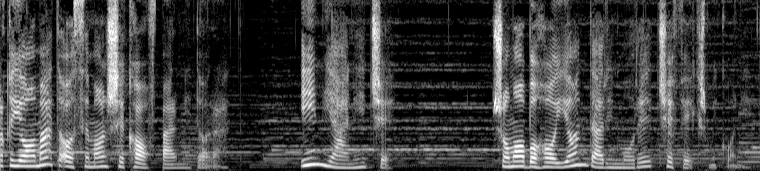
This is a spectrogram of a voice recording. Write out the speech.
در قیامت آسمان شکاف برمیدارد. این یعنی چه؟ شما بهاییان در این مورد چه فکر می کنید؟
